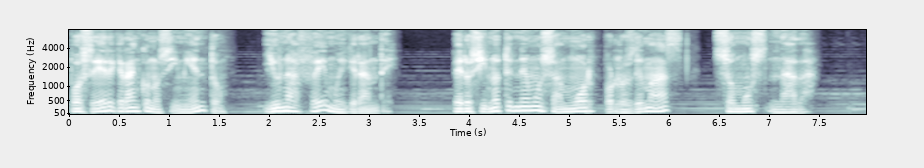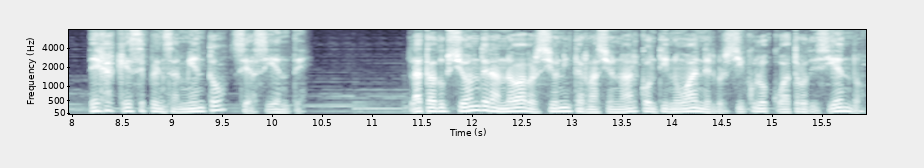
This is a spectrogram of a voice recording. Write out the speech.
poseer gran conocimiento y una fe muy grande. Pero si no tenemos amor por los demás, somos nada. Deja que ese pensamiento se asiente. La traducción de la nueva versión internacional continúa en el versículo 4 diciendo,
